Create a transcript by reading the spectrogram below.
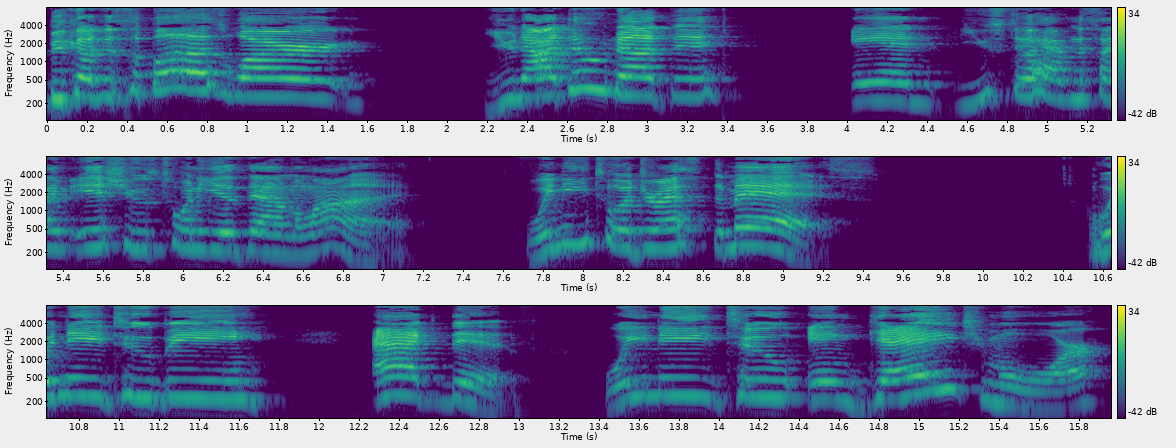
because it's a buzzword. You not do nothing and you still having the same issues 20 years down the line. We need to address the mess. We need to be active. We need to engage more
